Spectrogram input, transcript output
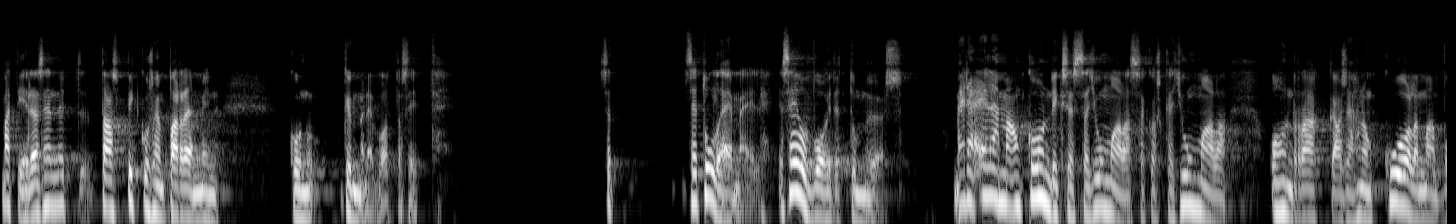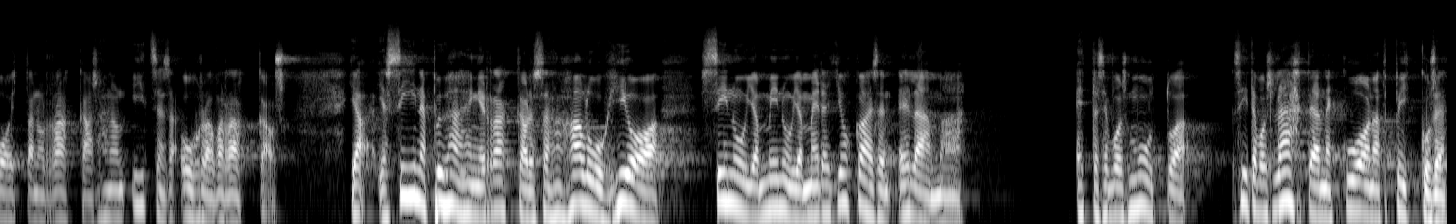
Mä tiedän sen nyt taas pikkusen paremmin kuin kymmenen vuotta sitten. Se, se tulee meille ja se on voitettu myös. Meidän elämä on kondiksessa Jumalassa, koska Jumala on rakkaus ja hän on kuoleman voittanut rakkaus. Hän on itsensä uhraava rakkaus. Ja, ja siinä pyhän hengen rakkaudessa hän haluaa hioa sinun ja minun ja meidän jokaisen elämää, että se voisi muuttua, siitä voisi lähteä ne kuonat pikkusen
